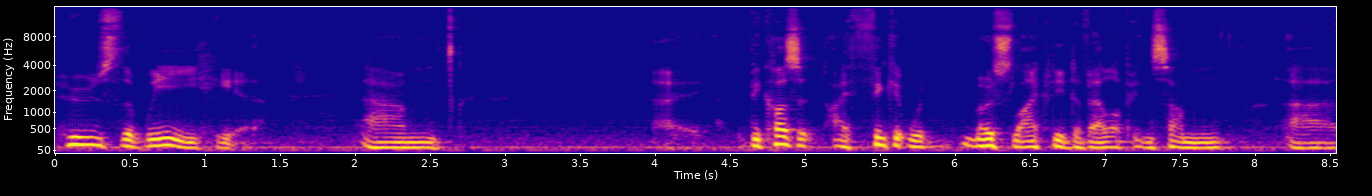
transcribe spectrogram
who's the we here? Um, because it, I think it would most likely develop in some uh,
